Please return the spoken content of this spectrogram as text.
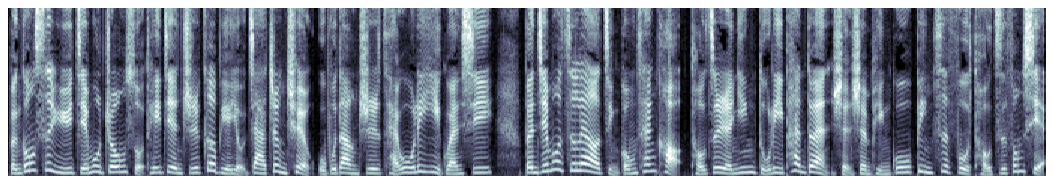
本公司于节目中所推荐之个别有价证券无不当之财务利益关系，本节目资料仅供参考，投资人应独立判断、审慎评估并自负投资风险。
